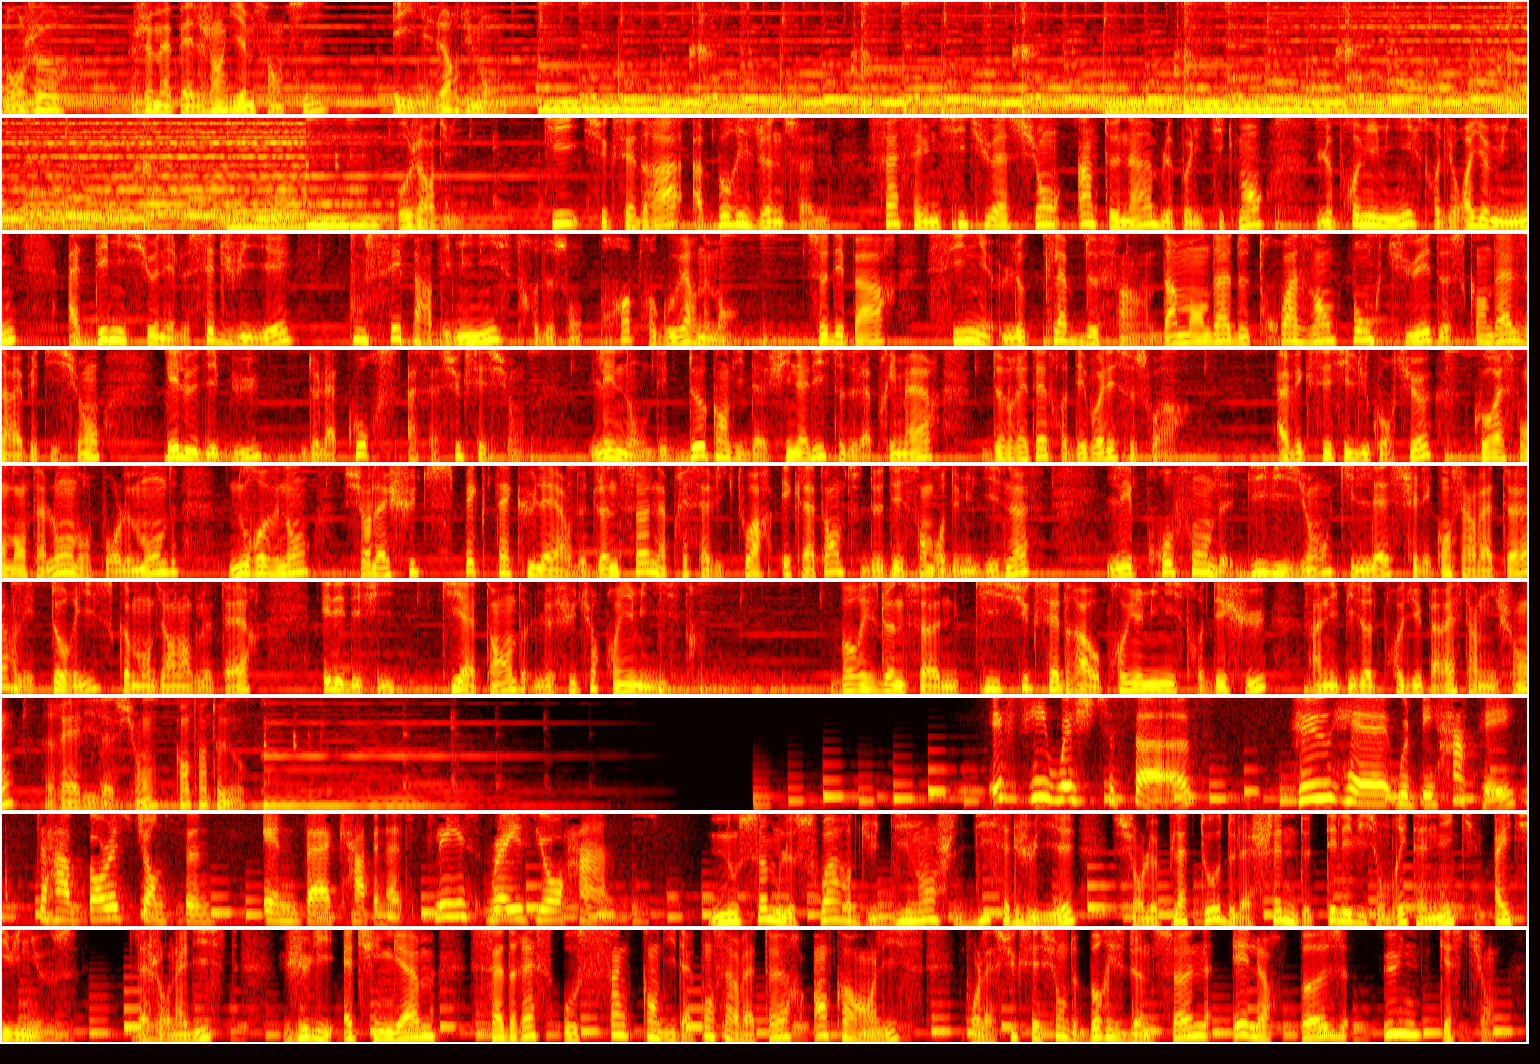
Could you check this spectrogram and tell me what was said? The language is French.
Bonjour, je m'appelle Jean-Guillaume Santi et il est l'heure du monde. Aujourd'hui, qui succédera à Boris Johnson Face à une situation intenable politiquement, le Premier ministre du Royaume-Uni a démissionné le 7 juillet, poussé par des ministres de son propre gouvernement. Ce départ signe le clap de fin d'un mandat de trois ans ponctué de scandales à répétition et le début de la course à sa succession. Les noms des deux candidats finalistes de la primaire devraient être dévoilés ce soir. Avec Cécile Ducourtieu, correspondante à Londres pour Le Monde, nous revenons sur la chute spectaculaire de Johnson après sa victoire éclatante de décembre 2019 les profondes divisions qu'il laisse chez les conservateurs, les Tories comme on dit en Angleterre, et les défis qui attendent le futur Premier ministre. Boris Johnson, qui succédera au Premier ministre déchu, un épisode produit par Esther Michon, réalisation Quentin Tonneau. In their cabinet. Please raise your hands. Nous sommes le soir du dimanche 17 juillet sur le plateau de la chaîne de télévision britannique ITV News. La journaliste Julie Etchingham s'adresse aux cinq candidats conservateurs encore en lice pour la succession de Boris Johnson et leur pose une question.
